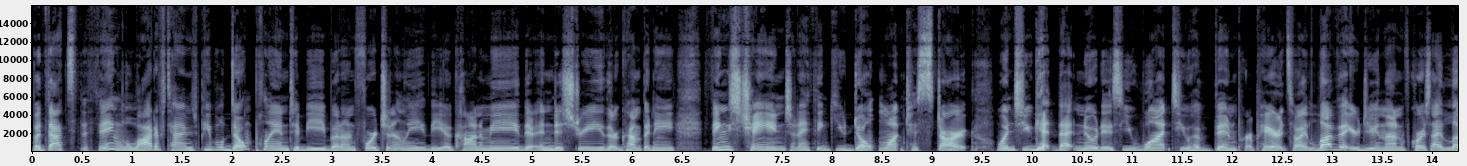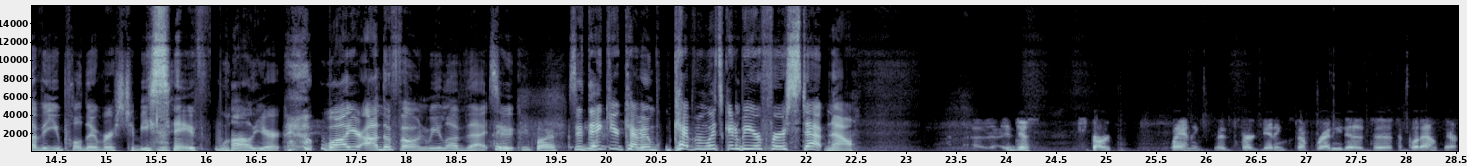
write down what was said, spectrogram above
but that's the thing. A lot of times, people don't plan to be, but unfortunately, the economy, their industry, their company, things change, and I think you don't want to start once you get that notice. You want to have been prepared. So I love that you're doing that. And of course, I love that you pulled over to be safe while you're while you're on the phone. We love that. So, Safety first. so thank you, Kevin. Kevin, what's going to be your first step now? Uh, just start planning and start getting stuff ready to, to, to put out there.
